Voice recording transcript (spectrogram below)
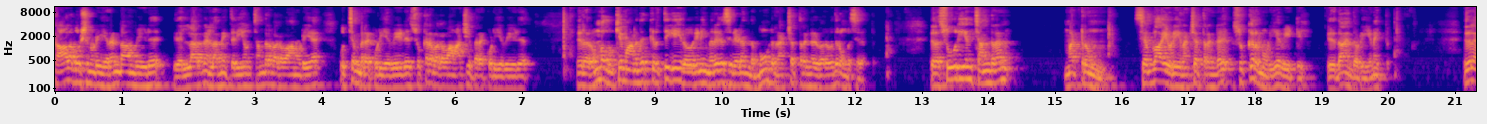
காலபுருஷனுடைய இரண்டாம் வீடு. இது எல்லாருக்கும் எல்லாமே தெரியும். சந்திர பகவானுடைய உச்சம் பெறக்கூடிய வீடு சுக்கர பகவான் ஆட்சி பெறக்கூடிய வீடு. இதுல ரொம்ப முக்கியமானது கிருத்திகை ரோகிணி மிருகசீரிடம் இந்த மூன்று நட்சத்திரங்கள் வருவது ரொம்ப சிறப்பு. இதுல சூரியன் சந்திரன் மற்றும் செவ்வாயுடைய நட்சத்திரங்கள் சுக்கிரனுடைய வீட்டில். இதுதான் இதோடைய இணைப்பு. இதுல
